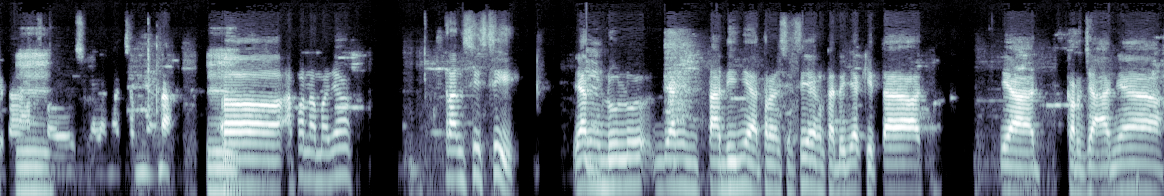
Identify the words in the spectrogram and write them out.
kita harus Hmm. tahu segala macamnya. Nah, Hmm. eh, apa namanya transisi yang Hmm. dulu yang tadinya transisi yang tadinya kita ya kerjaannya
